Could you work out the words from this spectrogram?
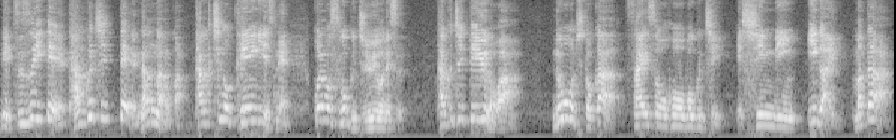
で、続いて、宅地って何なのか。宅地の定義ですね。これもすごく重要です。宅地っていうのは、農地とか再送放牧地、森林以外、また、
